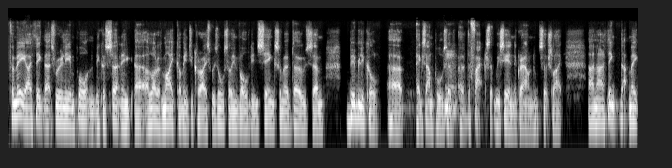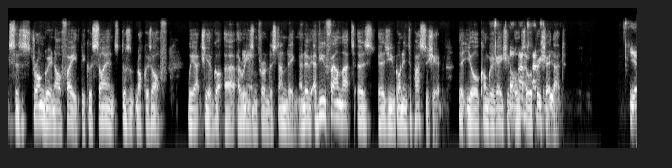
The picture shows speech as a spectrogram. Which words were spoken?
For me, I think that's really important because certainly uh, a lot of my coming to Christ was also involved in seeing some of those um, biblical uh, examples mm. of, of, the facts that we see in the ground and such like. And I think that makes us stronger in our faith because science doesn't knock us off we actually have got a, a reason for understanding. And have, have, you found that as as you've gone into pastorship that your congregation oh, also absolutely. appreciate that? Yeah,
